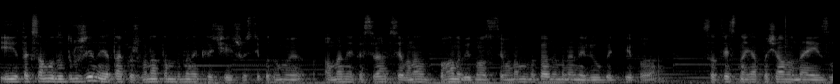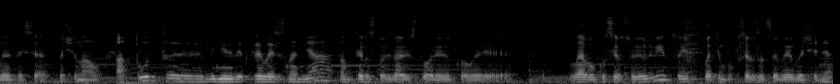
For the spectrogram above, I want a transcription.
І так само до дружини, я також, вона там до мене кричить щось, типу, думаю, а в мене якась реакція, вона погано відноситься, вона, напевно, мене не любить. Типу, соответственно, я почав на неї злитися, починав. А тут мені відкрились знання, там ти розповідав історію, коли Лево кусив свою львіцю і потім попросив за це вибачення.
